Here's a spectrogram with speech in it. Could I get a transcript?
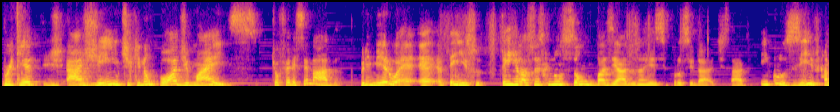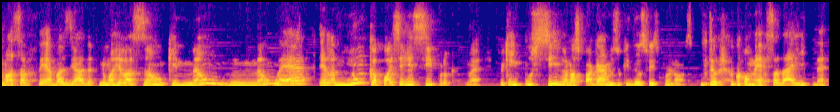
Porque há gente que não pode mais te oferecer nada. Primeiro, é, é, tem isso. Tem relações que não são baseadas na reciprocidade, sabe? Inclusive, a nossa fé é baseada numa relação que não, não é. Ela nunca pode ser recíproca, não é? Porque é impossível nós pagarmos o que Deus fez por nós. Então já começa daí, né?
